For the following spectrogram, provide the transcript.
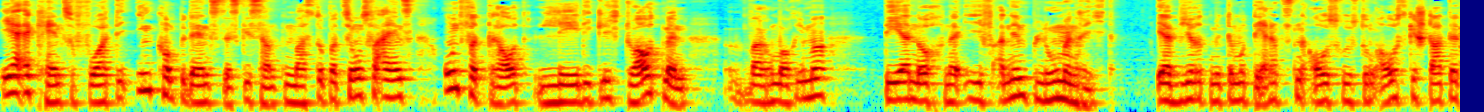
Er erkennt sofort die Inkompetenz des gesamten Masturbationsvereins und vertraut lediglich Troutman, warum auch immer, der noch naiv an den Blumen riecht. Er wird mit der modernsten Ausrüstung ausgestattet.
